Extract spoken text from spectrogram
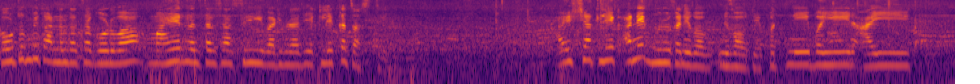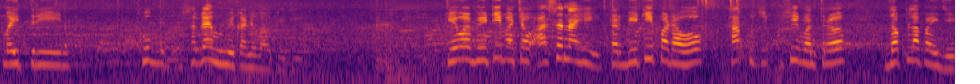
कौटुंबिक आनंदाचा गोडवा माहेर नंतर सासरी ही वाढविणारी एक लेखच असते. आयुष्यात लेख अनेक भूमिका निभाव निभावते. पत्नी बहीण आई मैत्रीण खूप सगळ्या भूमिका निभावते ती. केवळ बेटी बचाव असं नाही तर बेटी पढाओ हा खुशी खुशी मंत्र जपला पाहिजे.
